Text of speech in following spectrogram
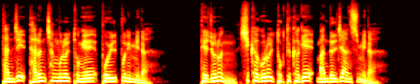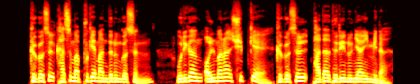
단지 다른 창문을 통해 보일 뿐입니다. 대조는 시카고를 독특하게 만들지 않습니다. 그것을 가슴 아프게 만드는 것은 우리가 얼마나 쉽게 그것을 받아들이느냐입니다.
